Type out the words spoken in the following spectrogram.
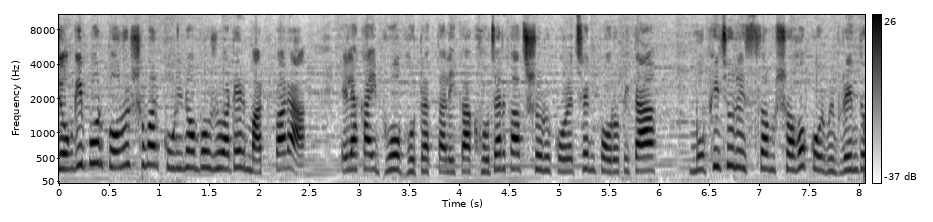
জঙ্গিপুর পৌরসভার কুড়ি নম্বর ওয়ার্ডের মাঠপাড়া এলাকায় ভুয়ো ভোটার তালিকা খোঁজার কাজ শুরু করেছেন পৌরপিতা মফিজুল ইসলাম সহ কর্মীবৃন্দ।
